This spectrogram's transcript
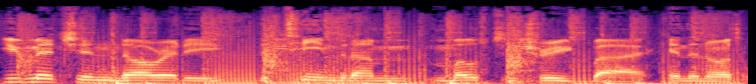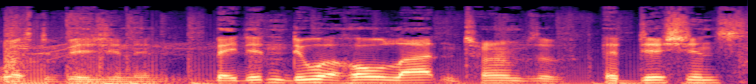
You mentioned already the team that I'm most intrigued by in the Northwest Division, and they didn't do a whole lot in terms of additions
